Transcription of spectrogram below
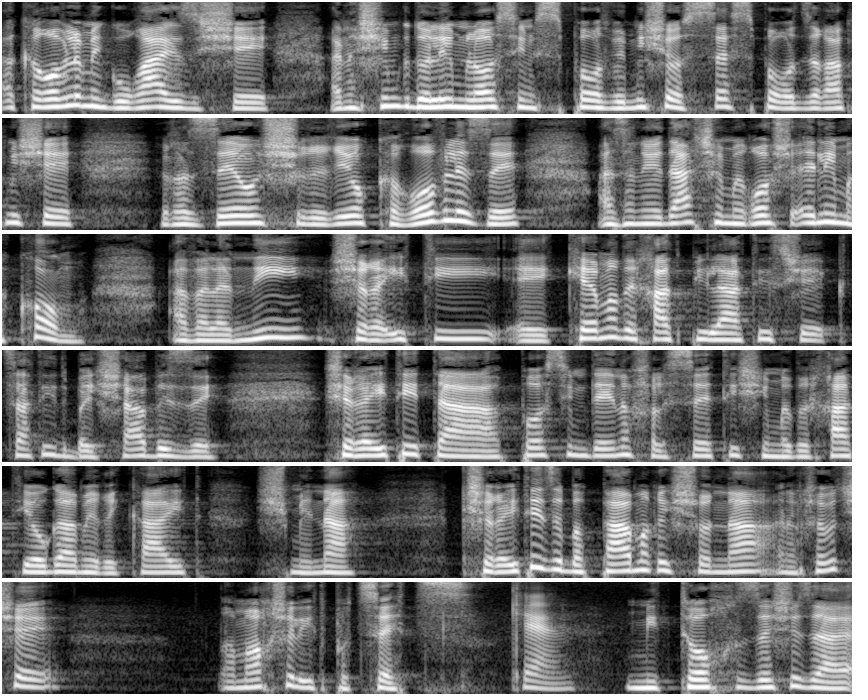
הקרוב למגוריי זה שאנשים גדולים לא עושים ספורט, ומי שעושה ספורט זה רק מי שרזה או שרירי או קרוב לזה, אז אני יודעת שמראש אין לי מקום. אבל אני, שראיתי אה, כמדריכת פילאטיס, שקצת התביישה בזה, שראיתי את הפוסט עם דיינה פלסטי, שהיא מדריכת יוגה אמריקאית שמנה, כשראיתי את זה בפעם הראשונה, אני חושבת שהמוח שלי התפוצץ. כן. מתוך זה שזה, היה,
